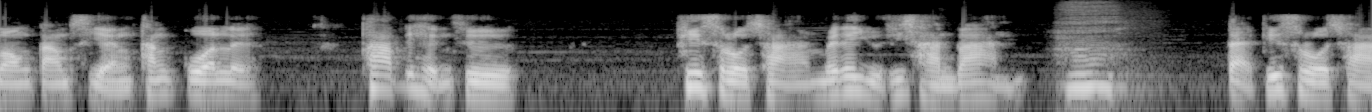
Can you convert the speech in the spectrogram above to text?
มองตามเสียงทั้งกวนเลย ภาพที่เห็นคือ พี่สโลชาไม่ได้อยู่ที่ชานบ้านฮะแต่พี่สโลชา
